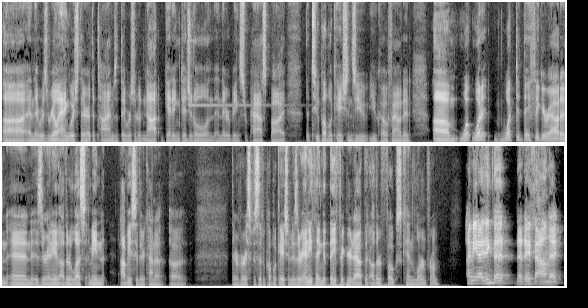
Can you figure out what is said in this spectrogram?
Uh, and there was real anguish there at the times that they were sort of not getting digital and, and they were being surpassed by the two publications you you co-founded. Um, what what what did they figure out? And and is there any other less? I mean, obviously they're kind of uh, they're a very specific publication. Is there anything that they figured out that other folks can learn from? I mean, I think that that they found that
